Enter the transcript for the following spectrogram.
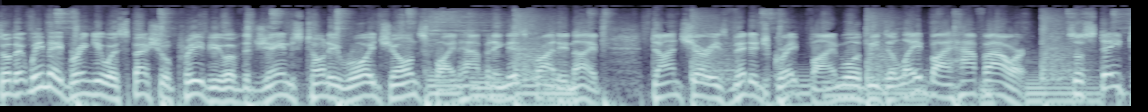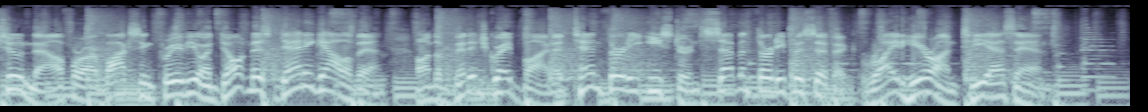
So that we may bring you a special preview of the James Toney Roy Jones fight happening this Friday night, Don Cherry's Vintage Grapevine will be delayed by half hour. So stay tuned now for our boxing preview and don't miss Danny Gallivan on the Vintage Grapevine at 10:30 Eastern, 7:30 Pacific, right here on TSN.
